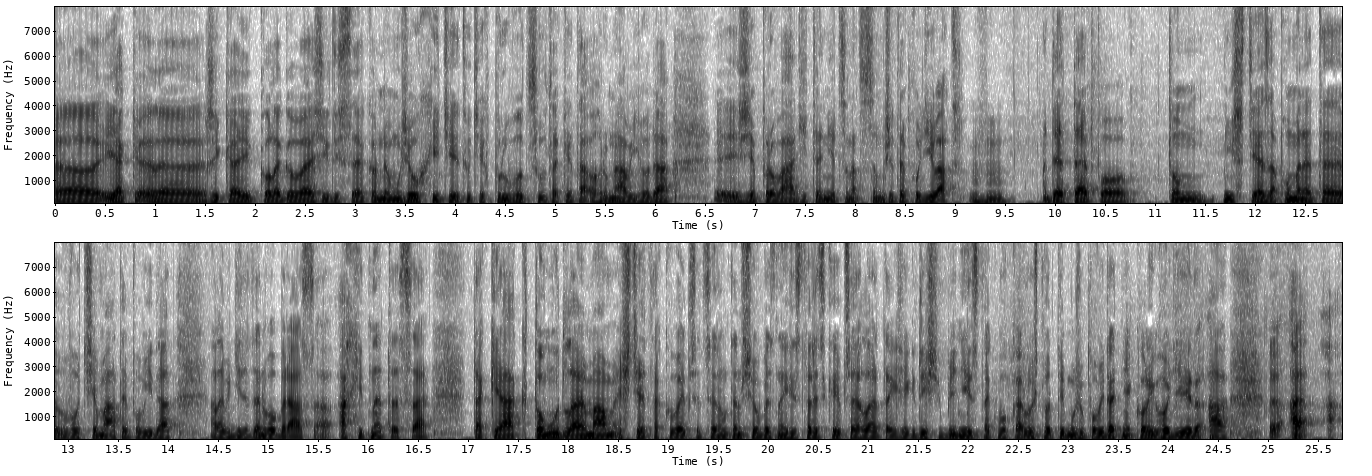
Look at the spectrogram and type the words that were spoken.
Eh, jak eh, říkají kolegové, že když se jako nemůžou chytit u těch průvodců, tak je ta ohromná výhoda, eh, že provádíte něco, na co se můžete podívat. Mm-hmm. Jdete po tom místě, zapomenete, o čem máte povídat, ale vidíte ten obraz a, a chytnete se. Tak já k tomuhle mám ještě takový přece jenom ten všeobecný historický přehled, takže když by nic, tak o Karlu IV. můžu povídat několik hodin a, a, a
